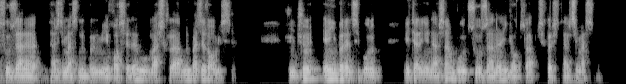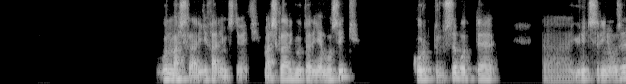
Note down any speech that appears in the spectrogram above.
So'zlarni tarjimasini bilmay qolsada u mashqlarni bajara olmaysiz. Shuning uchun eng birinchi bo'lib aytadigan narsam bu so'zlarni yodlab chiqish tarjimasi. Bugun mashqlariga qaraymiz demak. Mashqlarga o'tadigan bo'lsak ko'rib turibsiz bu yerda unit threeni o'zi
